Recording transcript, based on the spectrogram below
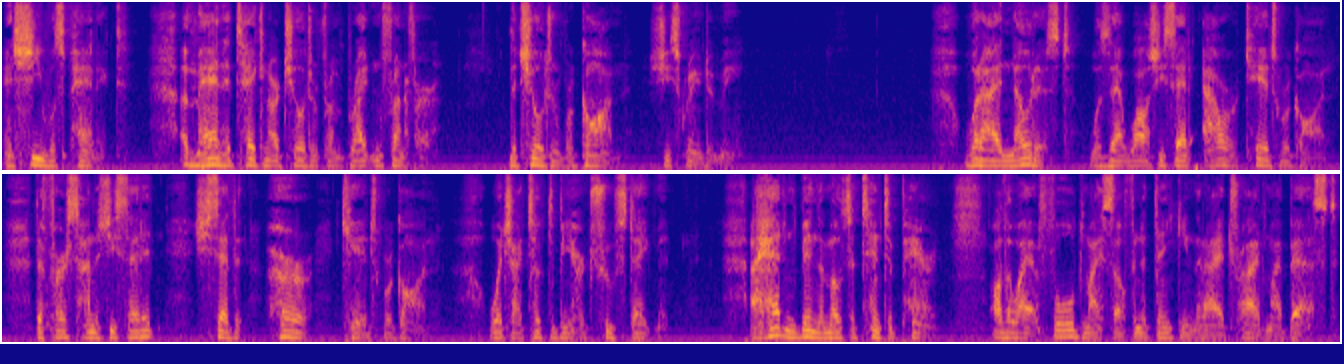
and she was panicked. A man had taken our children from right in front of her. The children were gone, she screamed at me. What I had noticed was that while she said our kids were gone, the first time that she said it, she said that her kids were gone, which I took to be her true statement. I hadn't been the most attentive parent, although I had fooled myself into thinking that I had tried my best.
